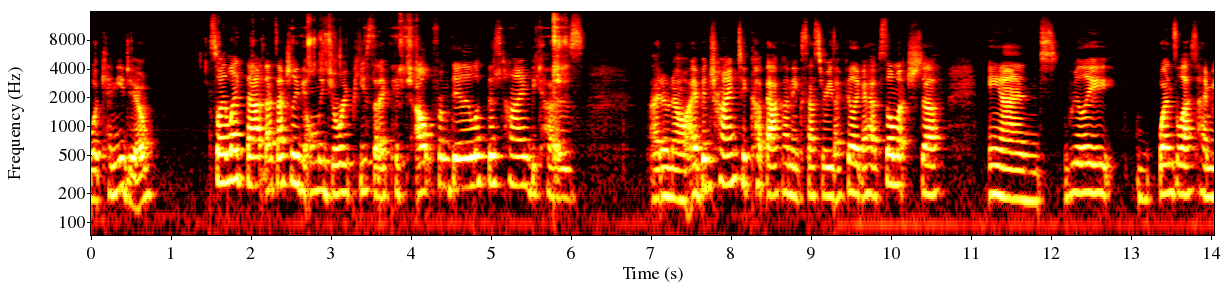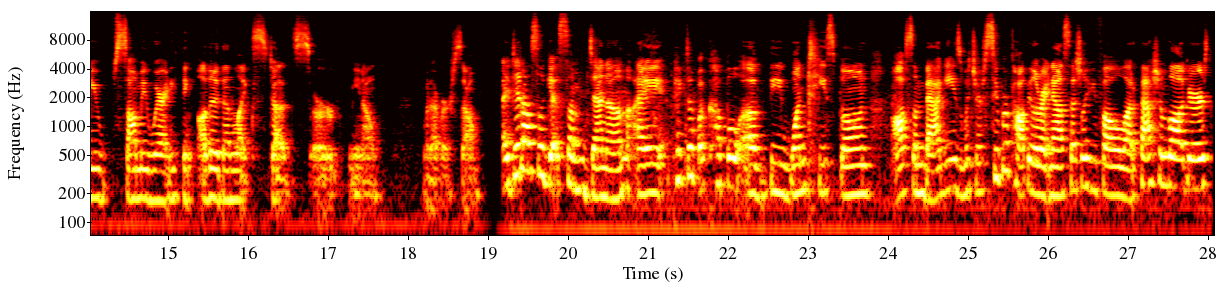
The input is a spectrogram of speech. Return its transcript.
what can you do? So I like that. That's actually the only jewelry piece that I picked out from Daily Look this time because, I don't know, I've been trying to cut back on the accessories. I feel like I have so much stuff and really, when's the last time you saw me wear anything other than like studs or, you know, whatever. So I did also get some denim. I picked up a couple of the one teaspoon awesome baggies, which are super popular right now, especially if you follow a lot of fashion bloggers.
